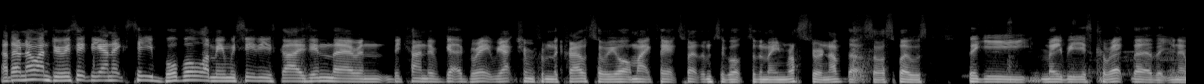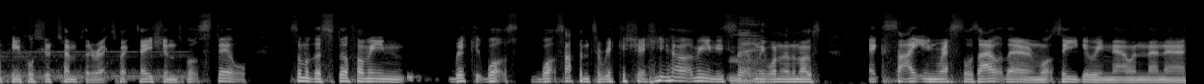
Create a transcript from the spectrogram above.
I don't know, Andrew. Is it the NXT bubble? I mean, we see these guys in there and they kind of get a great reaction from the crowd, so we automatically expect them to go up to the main roster and have that. So I suppose Biggie maybe is correct there that, you know, people should temper their expectations, but still, some of the stuff, I mean, Rick, what's what's happened to Ricochet? You know what I mean? He's Man. certainly one of the most exciting wrestlers out there, and what's he doing now? And then, uh,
